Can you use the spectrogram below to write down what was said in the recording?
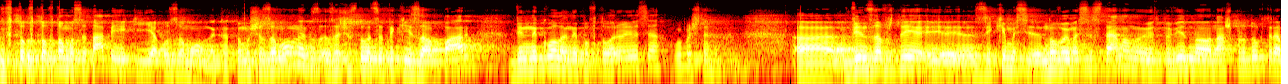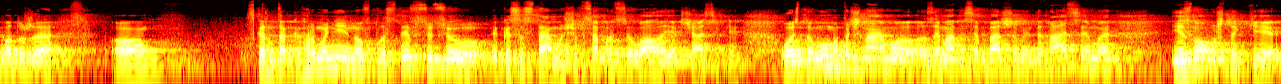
в, в, в тому сетапі, який є у замовника. Тому що замовник за- зачастую це такий зоопарк, він ніколи не повторюється. Вибачте. Е, Він завжди е, з якимись новими системами. Відповідно, наш продукт треба дуже, скажімо так, гармонійно вплести всю цю екосистему, щоб все працювало як часики. Ось тому ми починаємо займатися першими інтеграціями. І знову ж таки,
